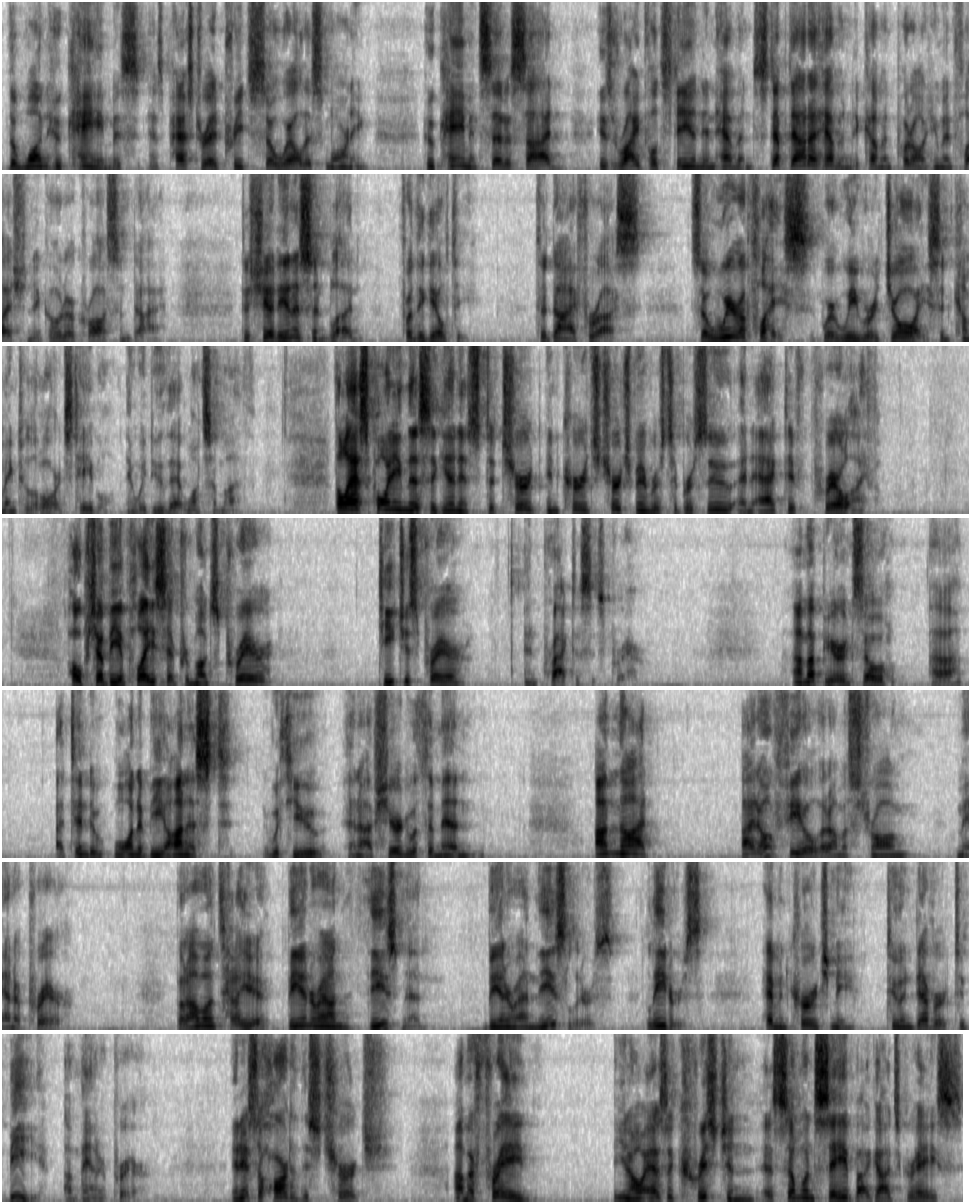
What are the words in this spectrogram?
the one who came, as, as Pastor Ed preached so well this morning, who came and set aside his rightful stand in heaven, stepped out of heaven to come and put on human flesh and to go to a cross and die, to shed innocent blood for the guilty, to die for us. So we're a place where we rejoice in coming to the Lord's table and we do that once a month. The last point in this, again, is to church, encourage church members to pursue an active prayer life. Hope shall be a place that promotes prayer, teaches prayer, and practices prayer. I'm up here, and so uh, I tend to want to be honest with you, and I've shared with the men. I'm not, I don't feel that I'm a strong man of prayer. But I want to tell you, being around these men, being around these leaders, leaders have encouraged me to endeavor to be a man of prayer. And it's the heart of this church. I'm afraid, you know, as a Christian, as someone saved by God's grace,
